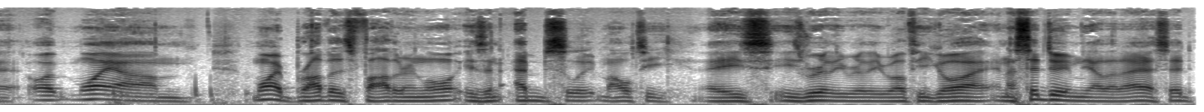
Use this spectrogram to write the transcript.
Yeah, I, my um, my brother's father-in-law is an absolute multi. He's he's really really wealthy guy, and I said to him the other day, I said,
